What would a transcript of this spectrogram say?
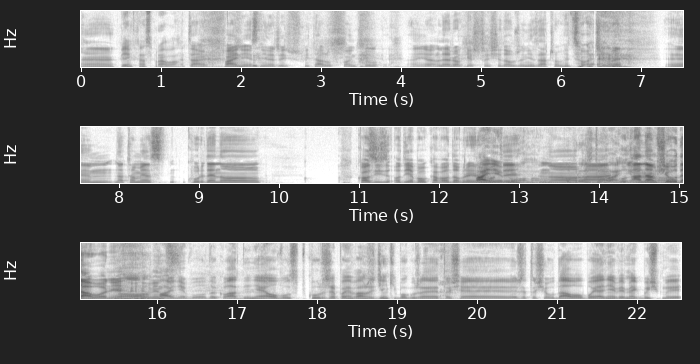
E, Piękna sprawa. tak, fajnie jest nie leżeć w szpitalu w końcu, e, ale rok jeszcze się dobrze nie zaczął, więc zobaczymy. Ym, natomiast, kurde, no. Kozi odjebał kawał dobrej Fajnie roboty. było, no. Po prostu a, fajnie a nam było, się no. udało, nie? No, Więc- fajnie było, dokładnie. Nie, obóz, kurczę, powiem wam, że dzięki Bogu, że to się, że to się udało, bo ja nie wiem, jakbyśmy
